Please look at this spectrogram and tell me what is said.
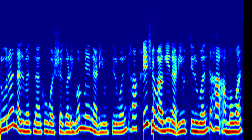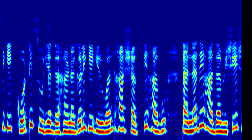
ನೂರ ನಲವತ್ನಾಲ್ಕು ವರ್ಷಗಳಿಗೊಮ್ಮೆ ನಡೆಯುತ್ತಿರುವಂತಹ ವಿಶೇಷವಾಗಿ ನಡೆಯುತ್ತಿರುವಂತಹ ಅಮಾವಾಸ್ಯೆಗೆ ಕೋಟಿ ಸೂರ್ಯಗ್ರಹಣಗಳಿಗೆ ಇರುವಂತಹ ಶಕ್ತಿ ಹಾಗೂ ತನ್ನದೇ ಆದ ವಿಶೇಷ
